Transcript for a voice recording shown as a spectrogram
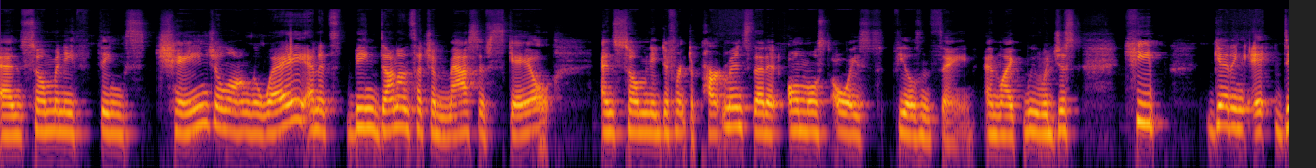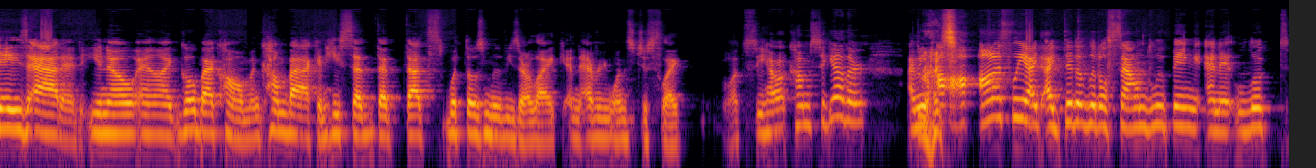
and so many things change along the way and it's being done on such a massive scale and so many different departments that it almost always feels insane. And like we would just keep getting days added you know and like go back home and come back and he said that that's what those movies are like and everyone's just like let's see how it comes together i mean Right. ho- ho- honestly I, I did a little sound looping and it looked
